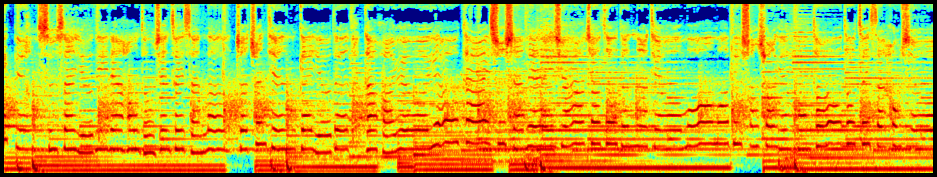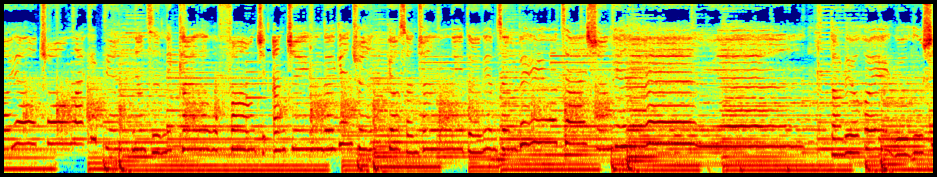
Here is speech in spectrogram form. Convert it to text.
一遍。疏散有力量，红铜线吹散了这春天我又重来一遍。娘子离开了，我放弃安静的眼圈，飘散成你的脸，怎比我在身边？倒流回我呼吸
